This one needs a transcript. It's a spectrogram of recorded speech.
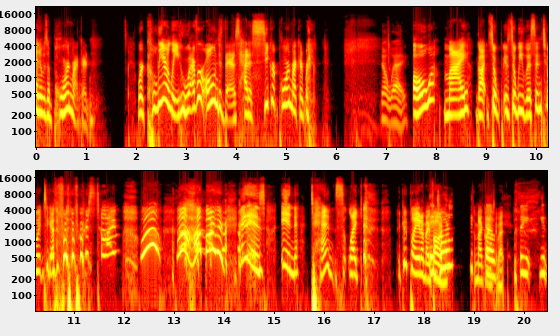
and it was a porn record. Where clearly whoever owned this had a secret porn record No way. Oh my god! So so we listened to it together for the first time. Woo! Oh, hot Martin! It is intense. Like I could play it on my It phone. totally I'm not going of- to. But so you, you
